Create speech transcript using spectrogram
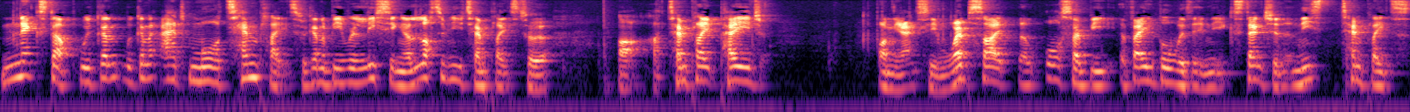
Next up, we're going, we're going to add more templates. We're going to be releasing a lot of new templates to our, our template page on the Axiom website. They'll also be available within the extension. And these templates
